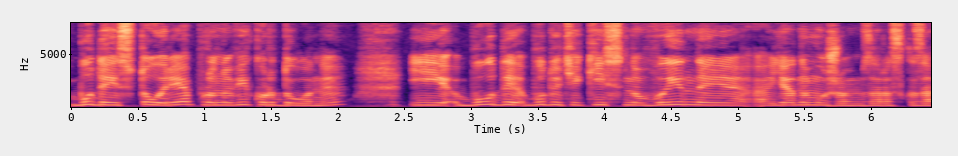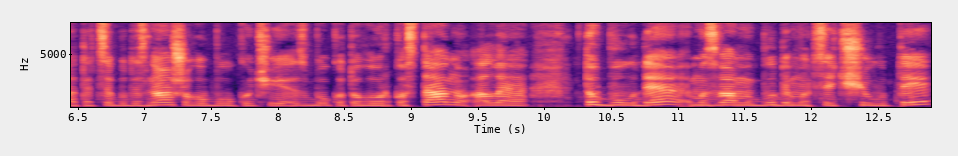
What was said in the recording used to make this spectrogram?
Буде історія про нові кордони, і буде, будуть якісь новини. е, Я не можу вам зараз сказати, це буде з нашого боку чи з боку того Оркостану, але то буде. Ми з вами будемо це чути.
